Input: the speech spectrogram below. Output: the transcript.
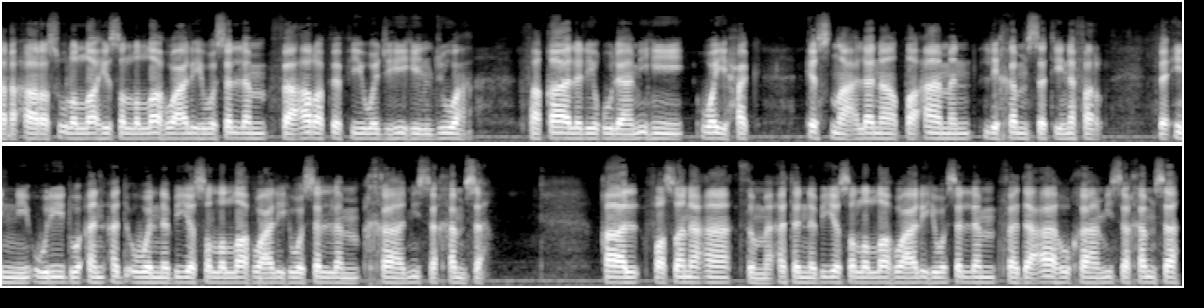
فرأى رسول الله صلى الله عليه وسلم فعرف في وجهه الجوع فقال لغلامه ويحك اصنع لنا طعاما لخمسة نفر. فإني أريد أن أدعو النبي صلى الله عليه وسلم خامس خمسة. قال فصنع ثم أتى النبي صلى الله عليه وسلم فدعاه خامس خمسة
